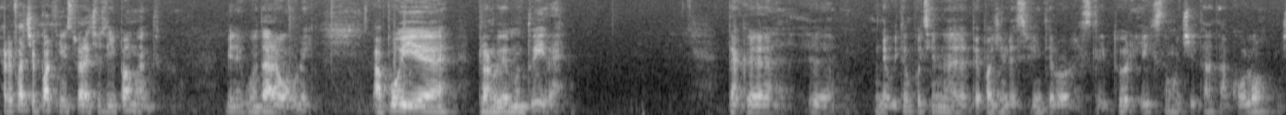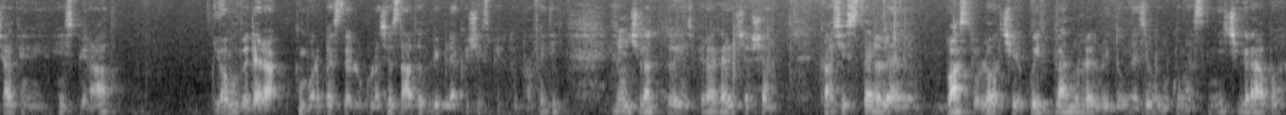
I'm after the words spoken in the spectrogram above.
care face parte din istoria acestui pământ. Binecuvântarea omului. Apoi, planul de mântuire. Dacă ne uităm puțin pe paginile Sfintelor Scripturi, există un citat acolo, un citat inspirat. Eu am în vedere, când vorbesc de lucrul acesta, atât Biblia cât și Spiritul Profetic, este un citat inspirat care zice așa, ca și stelele în vastul lor circuit, planurile lui Dumnezeu nu cunosc nici grabă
